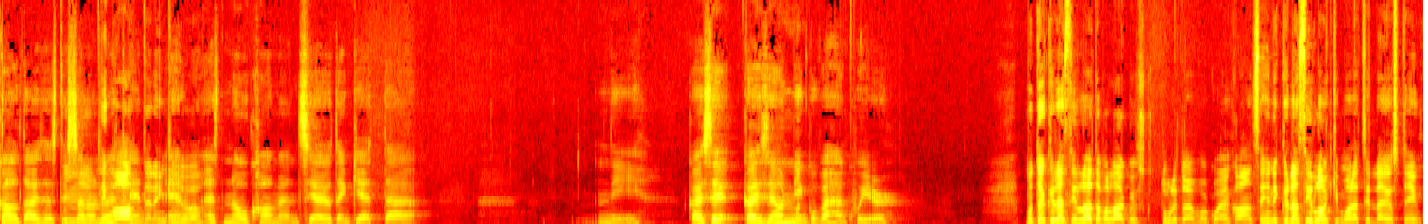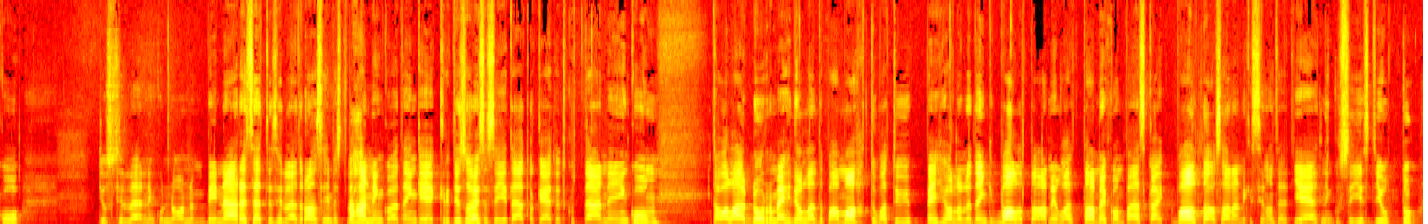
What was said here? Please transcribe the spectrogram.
kaltaisesti Mm, sanonut, niin mä että, en, joo. en, että no comments ja jotenkin, että niin. Kai se, kai se on niinku vähän queer. Mutta kyllä silloin tavallaan, kun tuli toivokujen kanssa siihen, niin kyllä silloinkin monet silleen just niinku, just silleen niin kuin non-binääriset ja silleen transihmiset vähän niin kuin jotenkin kritisoi se siitä, että okei, että kun tämä niin kuin, tavallaan normeihin jollain tapaa mahtuva tyyppi, jolla on jotenkin valtaa, niin laittaa mekon päässä kaikki valtaosa ainakin silloin se, että jee, että niin kuin siisti juttu,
